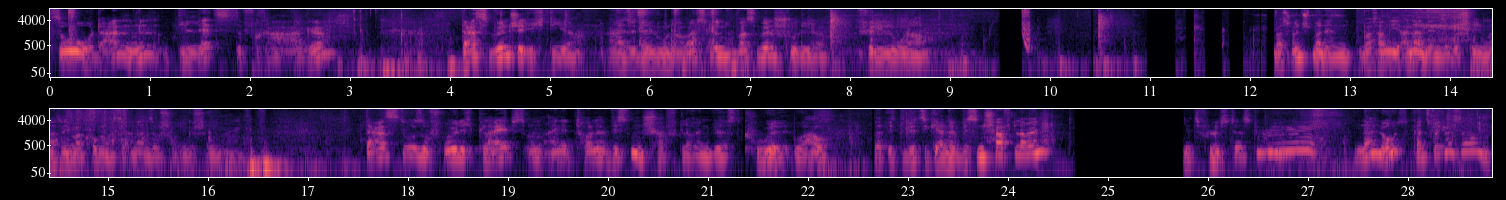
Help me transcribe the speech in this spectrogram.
So, dann die letzte Frage. Das wünsche ich dir. Also der Luna. Was, was wünschst du dir für die Luna? Was wünscht man denn? Was haben die anderen denn so geschrieben? Lass mich mal gucken, was die anderen so geschrieben haben. Dass du so fröhlich bleibst und eine tolle Wissenschaftlerin wirst. Cool. Wow. Wird sie gerne Wissenschaftlerin? Jetzt flüsterst du mir? Na los, kannst ruhig was sagen.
